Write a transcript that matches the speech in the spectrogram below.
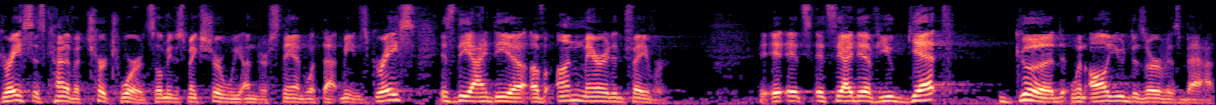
grace is kind of a church word, so let me just make sure we understand what that means. Grace is the idea of unmerited favor. it's, it's the idea of you get good when all you deserve is bad.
